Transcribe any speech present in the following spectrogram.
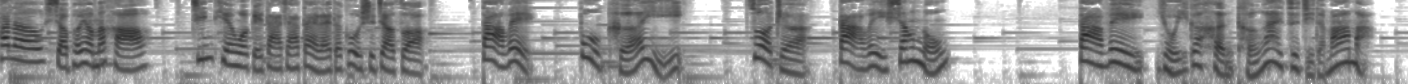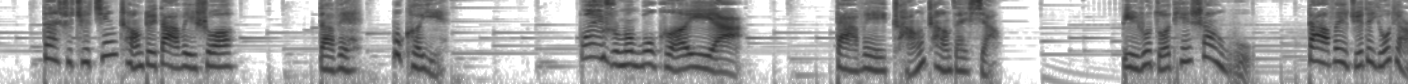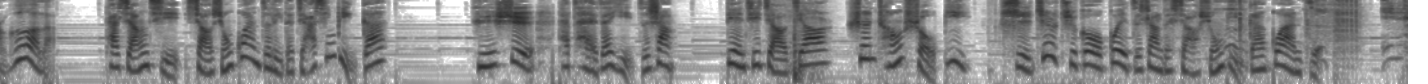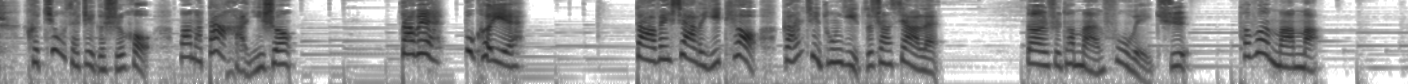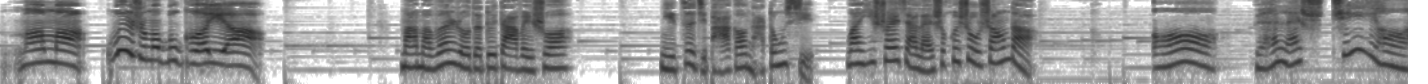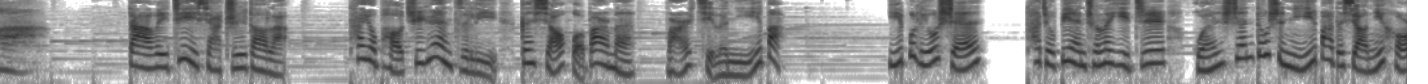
Hello，小朋友们好！今天我给大家带来的故事叫做《大卫不可以》，作者大卫香农。大卫有一个很疼爱自己的妈妈，但是却经常对大卫说：“大卫不可以。”为什么不可以呀？大卫常常在想。比如昨天上午，大卫觉得有点饿了。他想起小熊罐子里的夹心饼干，于是他踩在椅子上，踮起脚尖儿，伸长手臂，使劲去够柜子上的小熊饼干罐子。可就在这个时候，妈妈大喊一声：“大卫，不可以！”大卫吓了一跳，赶紧从椅子上下来，但是他满腹委屈，他问妈妈：“妈妈，为什么不可以啊？”妈妈温柔的对大卫说：“你自己爬高拿东西，万一摔下来是会受伤的。”哦，原来是这样啊！大卫这下知道了，他又跑去院子里跟小伙伴们玩起了泥巴。一不留神，他就变成了一只浑身都是泥巴的小泥猴。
